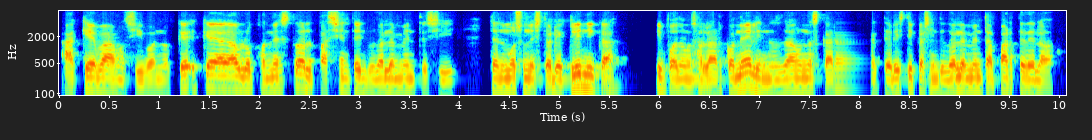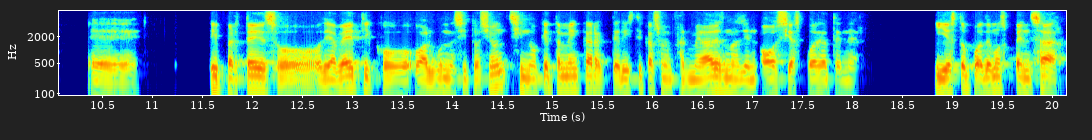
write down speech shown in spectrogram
a qué vamos. Y bueno, ¿qué, hablo con esto? El paciente indudablemente si tenemos una historia clínica y podemos hablar con él y nos da unas características indudablemente aparte de la eh, hipertenso o diabético o alguna situación, sino que también características o enfermedades más bien óseas puede tener. Y esto podemos pensar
